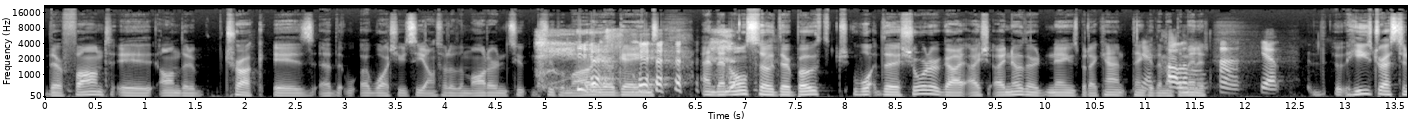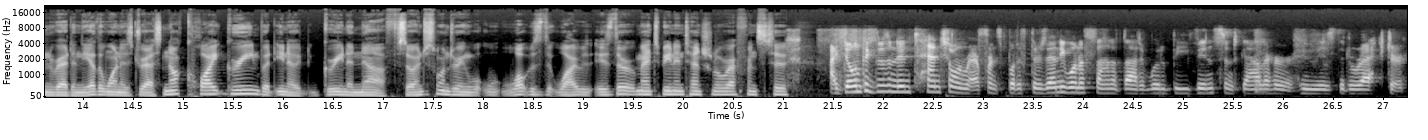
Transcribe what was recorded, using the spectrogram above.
their font is on the truck is uh, the, uh, what you'd see on sort of the modern Super Mario games, and then also they're both what the shorter guy. I sh- I know their names, but I can't think yeah, of them at the minute. Uh, yeah he's dressed in red and the other one is dressed not quite green but you know green enough so i'm just wondering what, what was the why was is there meant to be an intentional reference to I don't think there's an intentional reference, but if there's anyone a fan of that, it will be Vincent Gallagher, who is the director.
